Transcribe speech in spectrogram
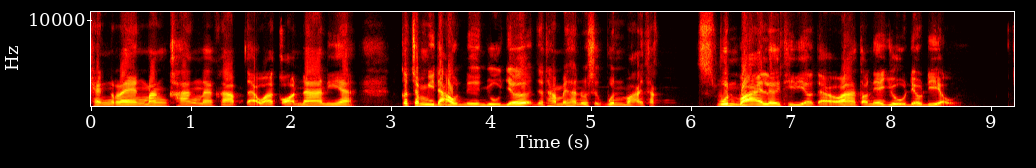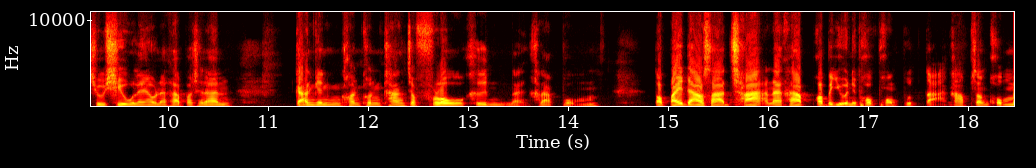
แข็งแรงมั่งคั่งนะครับ แต่ว่าก่อนหน้านี้ก็จะมีดาวอื่นอยู่เยอะจะทำให้ท่านรู้สึกวุ่นวายสักวุ่นวายเลยทีเดียวแต่ว่าตอนนี้อยู่เดี่ยวๆชิวๆแล้วนะครับ เพราะฉะนั้นการเงินค่อนค่อนข้างจะโฟล์ขึ้นนะครับผม ต่อไปดาวศาสตร์ชะนะครับก็ไปอยู่ในภพของปุตตะครับสังคมใ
